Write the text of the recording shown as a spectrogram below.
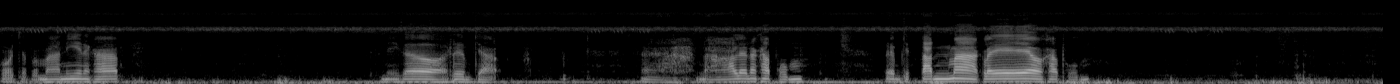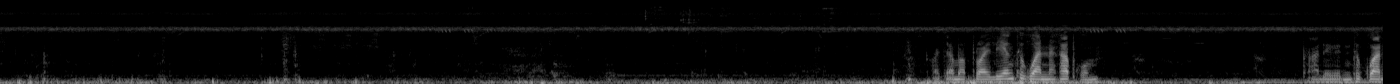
ก็จะประมาณนี้นะครับนี้ก็เริ่มจะหนาแล้วนะครับ ผมเริ่มจะตันมากแล้วครับ ผมก็จะมาปล่อยเลี้ยงทุกวันนะครับ ผมพาเดินทุกวัน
